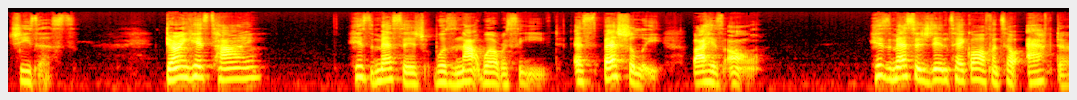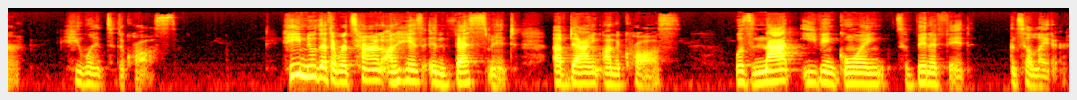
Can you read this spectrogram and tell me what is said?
Jesus. During his time, his message was not well received, especially by his own. His message didn't take off until after he went to the cross. He knew that the return on his investment of dying on the cross was not even going to benefit until later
